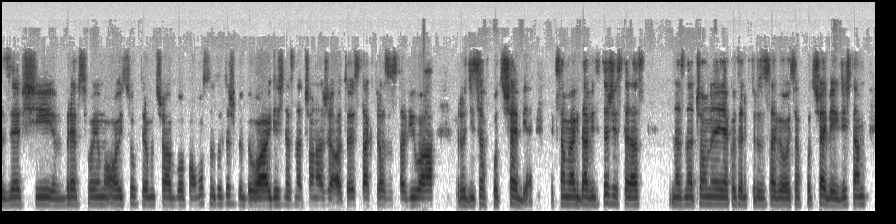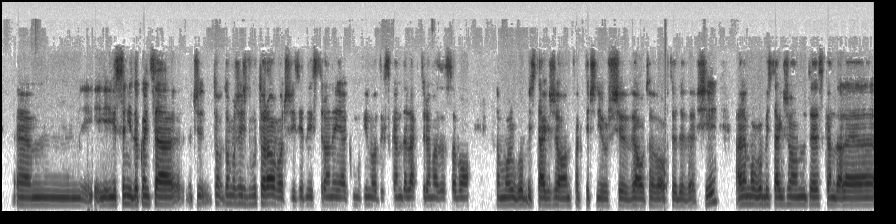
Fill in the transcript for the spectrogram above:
ze wsi wbrew swojemu ojcu, któremu trzeba było pomóc, no to też by była gdzieś naznaczona, że o, to jest ta, która zostawiła rodzica w potrzebie. Tak samo jak Dawid też jest teraz naznaczony jako ten, który zostawił ojca w potrzebie. Gdzieś tam um, jest to nie do końca, znaczy to, to może iść dwutorowo, czyli z jednej strony jak mówimy o tych skandalach, które ma za sobą, to mogło być tak, że on faktycznie już się wyautował wtedy we wsi, ale mogło być tak, że on te skandale,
